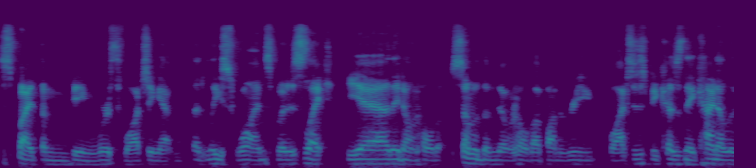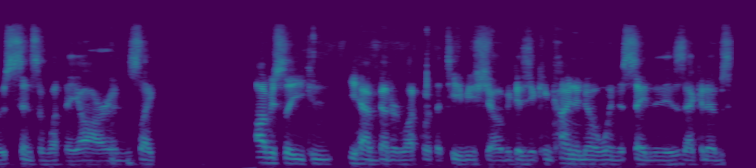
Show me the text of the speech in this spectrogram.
despite them being worth watching at, at least once but it's like yeah they don't hold up some of them don't hold up on re-watches because they kind of lose sense of what they are and it's like obviously you can you have better luck with a tv show because you can kind of know when to say to the executives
